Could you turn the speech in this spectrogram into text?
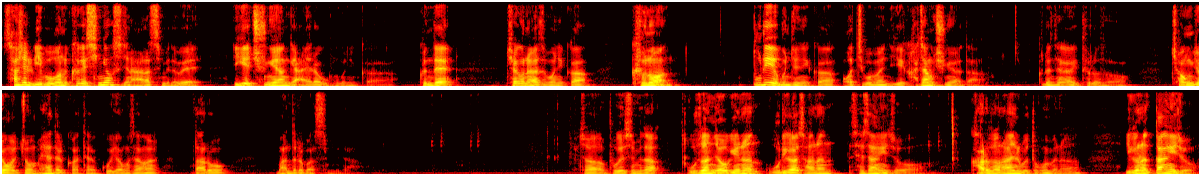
사실 이 부분은 크게 신경 쓰진 않았습니다. 왜? 이게 중요한 게 아니라고 본 거니까. 근데 최근에 와서 보니까 근원, 뿌리의 문제니까 어찌 보면 이게 가장 중요하다. 그런 생각이 들어서 정정을 좀 해야 될 것 같아갖고 영상을 따로 만들어 봤습니다. 자, 보겠습니다. 우선 여기는 우리가 사는 세상이죠. 가로선 하늘부터 보면은 이거는 땅이죠.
